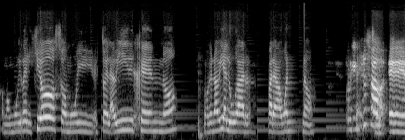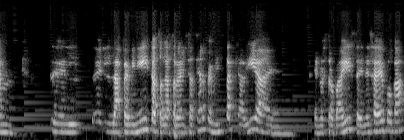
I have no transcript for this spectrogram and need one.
como muy religioso, muy esto de la Virgen, ¿no? Como que no había lugar para, bueno, Porque incluso sí. eh, el- el- las feministas o las organizaciones feministas que había en, en nuestro país en esa época,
